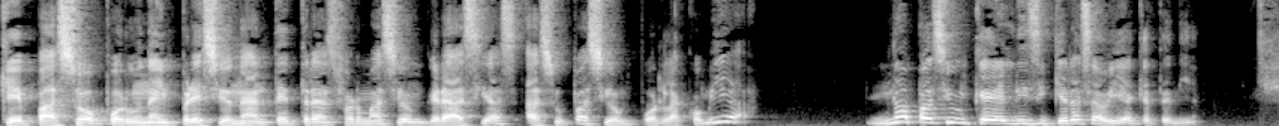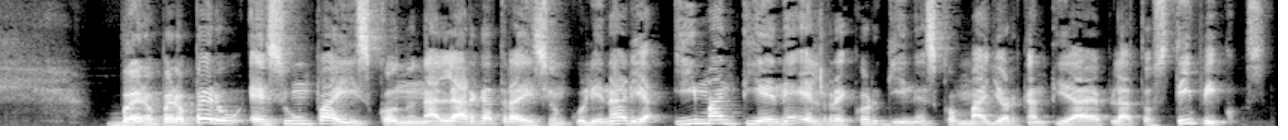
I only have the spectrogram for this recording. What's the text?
Que pasó por una impresionante transformación gracias a su pasión por la comida. Una pasión que él ni siquiera sabía que tenía. Bueno, pero Perú es un país con una larga tradición culinaria y mantiene el récord Guinness con mayor cantidad de platos típicos.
